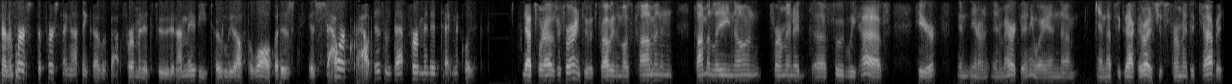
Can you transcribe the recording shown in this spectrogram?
Now the first the first thing I think of about fermented food, and I may be totally off the wall, but is is sauerkraut. Isn't that fermented technically? That's what I was referring to. It's probably the most common, commonly known fermented uh, food we have here in you know in America anyway, and um, and that's exactly right. It's just fermented cabbage.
